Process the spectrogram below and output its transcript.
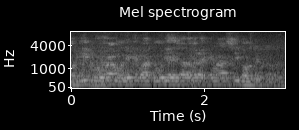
और ये प्रोग्राम होने के बाद मुझे ऐसा लग रहा है कि मैं आज से ही कॉन्ट्रेक्टर बन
